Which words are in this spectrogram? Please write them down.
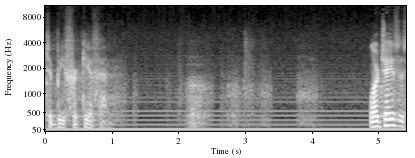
to be forgiven. Lord Jesus,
